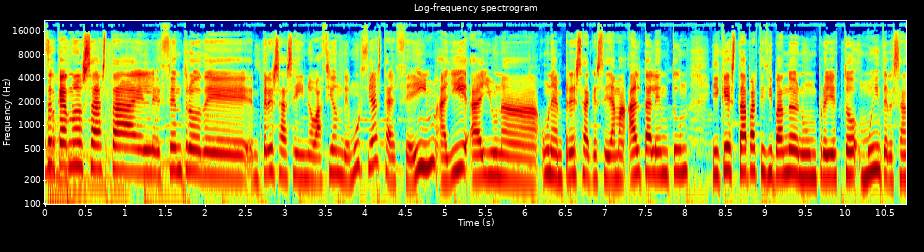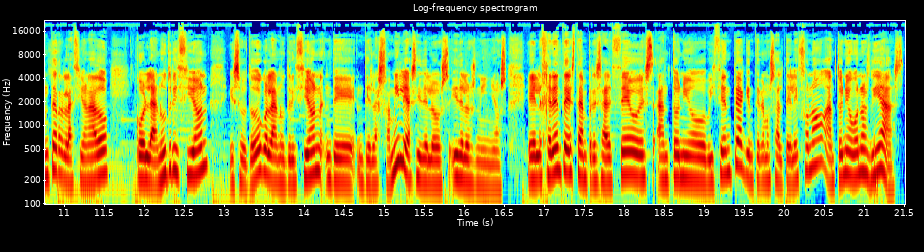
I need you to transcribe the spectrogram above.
acercarnos hasta el Centro de Empresas e Innovación de Murcia, hasta el CEIM. Allí hay una, una empresa que se llama Altalentum y que está participando en un proyecto muy interesante relacionado con la nutrición y sobre todo con la nutrición de, de las familias y de, los, y de los niños. El gerente de esta empresa, el CEO, es Antonio Vicente, a quien tenemos al teléfono. Antonio, buenos días.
